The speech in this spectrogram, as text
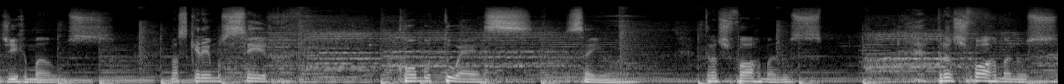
de irmãos. Nós queremos ser como tu és, Senhor. Transforma-nos, transforma-nos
